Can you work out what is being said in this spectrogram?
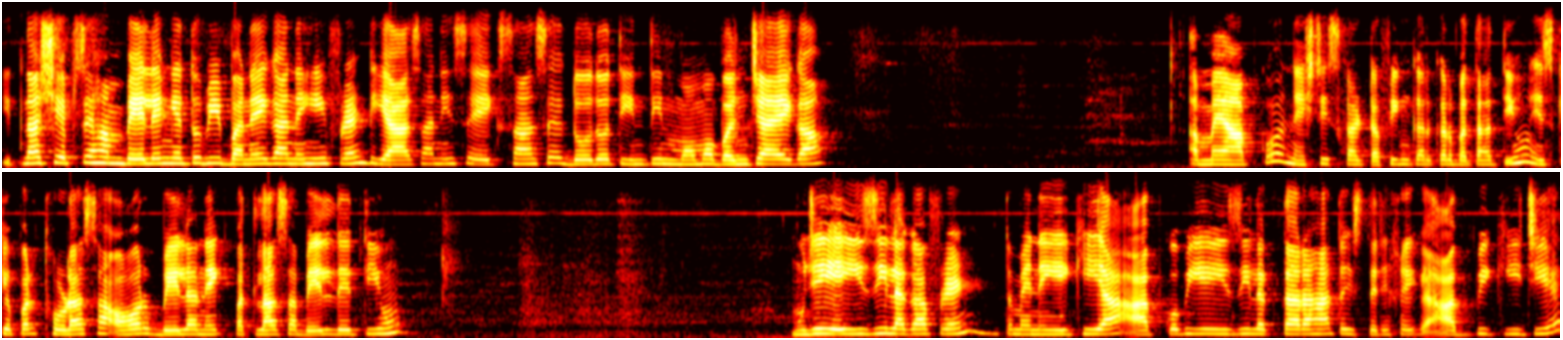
इतना शेप से हम बेलेंगे तो भी बनेगा नहीं फ्रेंड या आसानी से एक साथ से दो दो, तीन तीन मोमो बन जाएगा। अब मैं आपको नेक्स्ट इसका टफिंग कर कर बताती हूँ। इसके ऊपर थोड़ा सा और बेलन, एक पतला सा बेल देती हूँ। मुझे ये इजी लगा फ्रेंड तो मैंने ये किया। आपको भी ये इजी लगता रहा तो इस तरीके का आप भी कीजिए।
